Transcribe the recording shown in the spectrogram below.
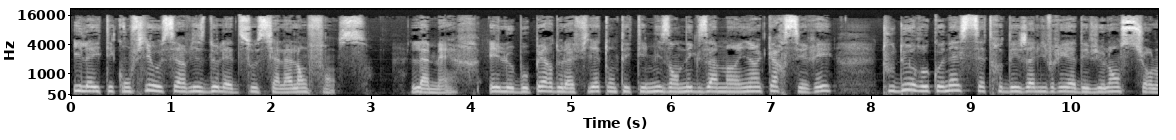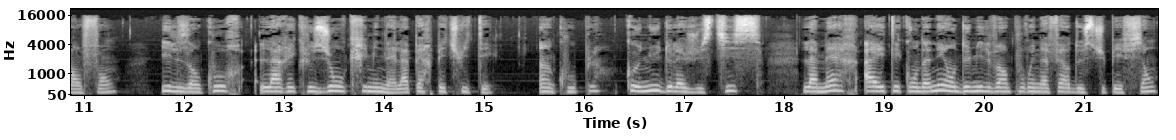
Il a été confié au service de l'aide sociale à l'enfance. La mère et le beau-père de la fillette ont été mis en examen et incarcérés. Tous deux reconnaissent s'être déjà livrés à des violences sur l'enfant. Ils encourent la réclusion criminelle à perpétuité. Un couple, connu de la justice, la mère a été condamnée en 2020 pour une affaire de stupéfiants.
